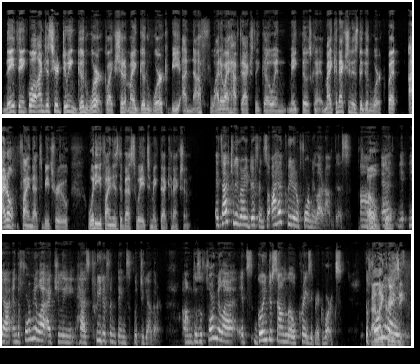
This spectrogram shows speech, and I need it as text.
they think, well, I'm just here doing good work. Like, shouldn't my good work be enough? Why do I have to actually go and make those? My connection is the good work, but I don't find that to be true. What do you find is the best way to make that connection? It's actually very different. So I have created a formula around this. Um, oh, cool. And, yeah, and the formula actually has three different things put together. Um, there's a formula. It's going to sound a little crazy, but it works. The formula I like crazy. Is,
